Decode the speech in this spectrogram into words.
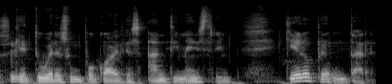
Sí, que tú eres un poco a veces anti-mainstream, quiero preguntar,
